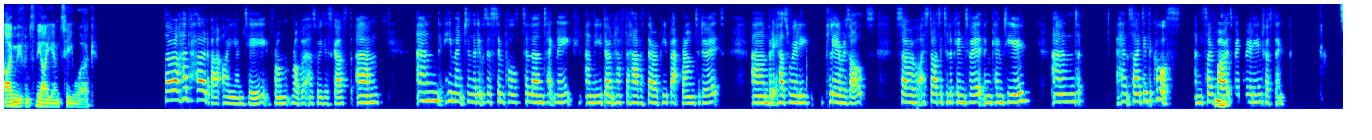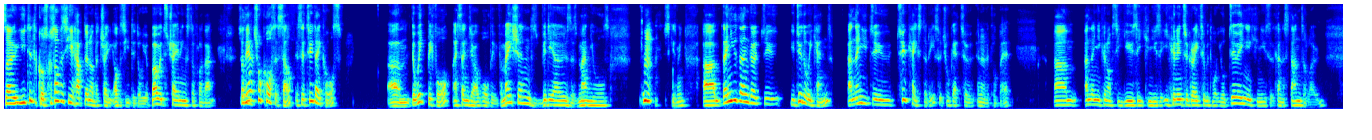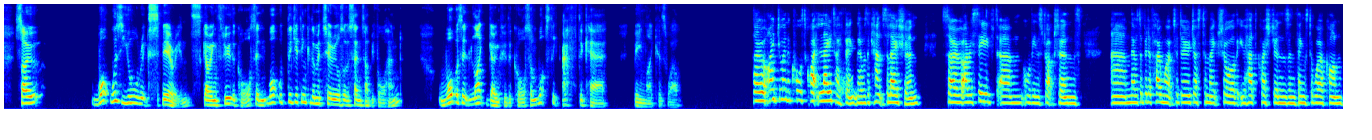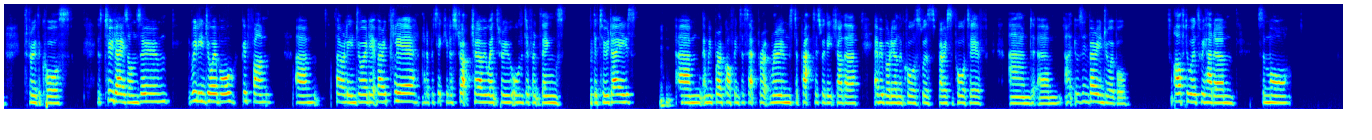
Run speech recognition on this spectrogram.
eye movement, to the IEMT work? So I had heard about IEMT from Robert, as we discussed. Um, and he mentioned that it was a simple to learn technique and that you don't have to have a therapy background to do it. Um, but it has really clear results. So I started to look into it and came to you. And hence I did the course. And so far mm. it's been really interesting. So you did the course because obviously you have done other training. Obviously you did all your Bowen's training stuff like that. So mm. the actual course itself is a two-day course. Um, the week before, I send you out all the information. There's videos, there's manuals. Excuse me. Um, then you then go do you do the weekend, and then you do two case studies, which we'll get to in a little bit. Um, and then you can obviously use it. You can use it. You can integrate it with what you're doing. You can use it kind of standalone. So what was your experience going through the course and what did you think of the materials that were sent out beforehand? What was it like going through the course and what's the aftercare been like as well? So i joined the course quite late i think. There was a cancellation. So i received um, all the instructions um, there was a bit of homework to do just to make sure that you had questions and things to work on through the course. It was two days on zoom really enjoyable, good fun. Um, thoroughly enjoyed it. Very clear, had a particular structure. We went through all the different things with the two days. Mm-hmm. Um, and we broke off into separate rooms to practice with each other. Everybody on the course was very supportive and um, it was very enjoyable. Afterwards, we had um, some more,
